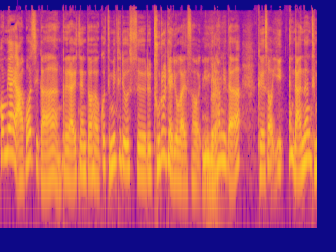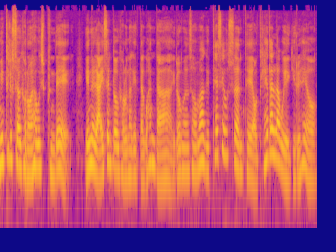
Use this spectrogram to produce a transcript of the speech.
허미아의 아버지가 그 라이센더하고 드미트리우스를 둘을 데려가서 얘기를 네. 합니다. 그래서 이, 나는 드미트리우스와 결혼을 하고 싶은데 얘는 라이센더와 결혼하겠다고 한다. 이러면서 막그 테세우스한테 어떻게 해달라고 얘기를 해요.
